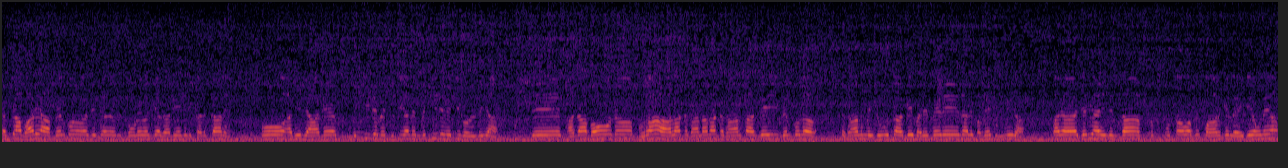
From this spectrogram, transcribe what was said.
ਕੱਚਾ ਫਾੜਿਆ ਬਿਲਕੁਲ ਜਿੱਦਾਂ ਸੋਨੇ ਵਰਗੀਆਂ ਸਾਡੀਆਂ ਜਿਹੜੀ ਕਣਕਾਂ ਨੇ, ਉਹ ਅਸੀਂ ਲਿਆ ਕੇ ਮਿੱਟੀ ਦੇ ਵਿੱਚ ਦਿੱਤੀਆਂ ਤੇ ਮਿੱਟੀ ਦੇ ਵਿੱਚ ਹੀ ਰੁਲਦੀਆਂ ਤੇ ਸਾਡਾ ਬਹੁਤ ਬੁਰਾ ਹਾਲ ਆ, ਕਿਸਾਨਾਂ ਦਾ, ਕਿਸਾਨ ਤਾਂ ਅੱਗੇ ਹੀ ਬਿਲਕੁਲ, ਕਿਸਾਨ ਮਜ਼ਦੂਰ ਤਾਂ ਅੱਗੇ ਹੀ ਮਰੇ ਪਏ ਨੇ, ਇਹਨਾਂ ਦੇ ਬੰਦੇ ਕੁਝ ਨਹੀਂ ਦਾ ਪਰ ਜਿਹੜੀਆਂ ਇਹ ਜਿੰਸਾਂ ਪੁੱਤਾਂ ਵਾਂਗੂ ਪਾਲ ਕੇ ਲੈ ਕੇ ਆਉਨੇ ਆ,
